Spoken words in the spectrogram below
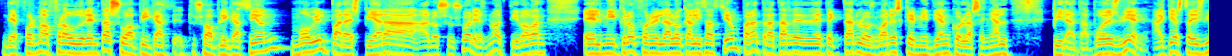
de forma fraudulenta su, aplicación móvil para espiar a, a los usuarios, ¿no? Activaban el micrófono y la localización para tratar de detectar los bares que emitían con la señal pirata. Pues bien, aquí estáis viendo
